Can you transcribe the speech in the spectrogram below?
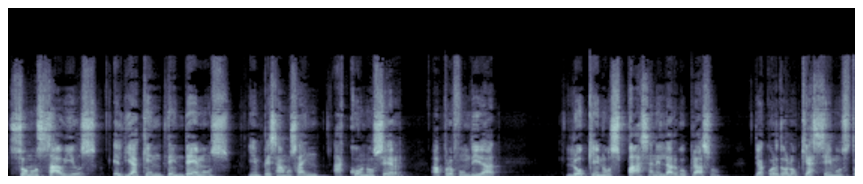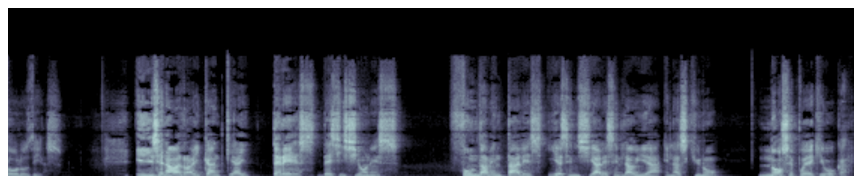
Somos sabios el día que entendemos y empezamos a, a conocer a profundidad lo que nos pasa en el largo plazo de acuerdo a lo que hacemos todos los días. Y dice Naval Ravikant que hay tres decisiones fundamentales y esenciales en la vida en las que uno no se puede equivocar.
